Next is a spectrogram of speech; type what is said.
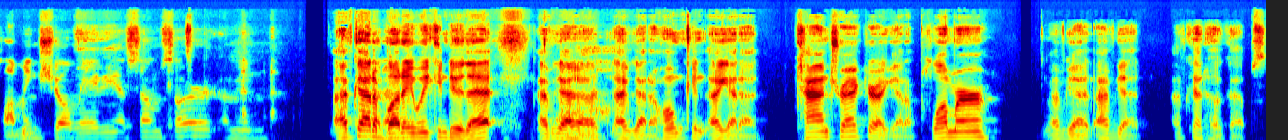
plumbing show maybe of some sort. I mean, I've got a Whatever. buddy. We can do that. I've got a. Oh. I've got a home. Con- I got a contractor. I got a plumber. I've got. I've got. I've got hookups.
